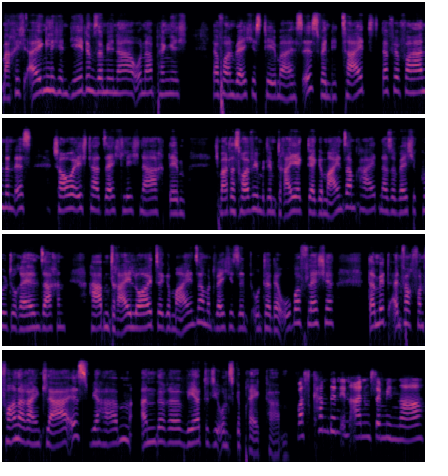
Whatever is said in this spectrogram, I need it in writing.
Mache ich eigentlich in jedem Seminar, unabhängig davon, welches Thema es ist. Wenn die Zeit dafür vorhanden ist, schaue ich tatsächlich nach dem ich mache das häufig mit dem Dreieck der Gemeinsamkeiten, also welche kulturellen Sachen haben drei Leute gemeinsam und welche sind unter der Oberfläche, damit einfach von vornherein klar ist, wir haben andere Werte, die uns geprägt haben. Was kann denn in einem Seminar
